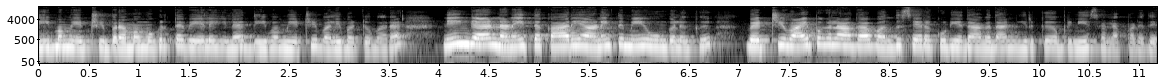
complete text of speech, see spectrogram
தீபம் ஏற்றி பிரம்ம முகூர்த்த வேலையில் தீபம் ஏற்றி வழிபட்டு வர நீங்கள் நினைத்த காரியம் அனைத்துமே உங்களுக்கு வெற்றி வாய்ப்புகளாக வந்து சேரக்கூடியதாக தான் இருக்குது அப்படின்னே சொல்லப்படுது.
